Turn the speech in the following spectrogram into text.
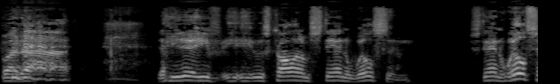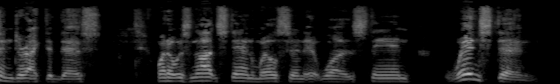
But uh, yeah, he did. He, he was calling him Stan Wilson. Stan Wilson directed this. When it was not Stan Wilson, it was Stan Winston,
